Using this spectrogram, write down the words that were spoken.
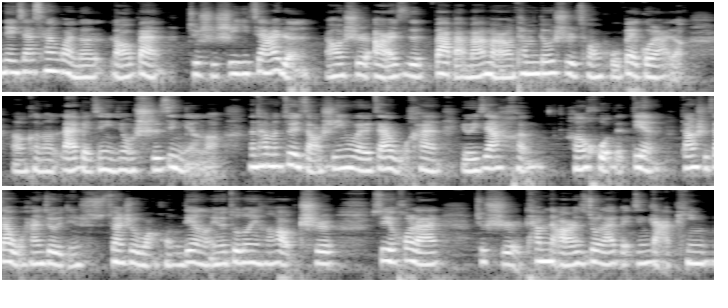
那家餐馆的老板就是是一家人，然后是儿子、爸爸妈妈，然后他们都是从湖北过来的，嗯，可能来北京已经有十几年了。那他们最早是因为在武汉有一家很很火的店，当时在武汉就已经算是网红店了，因为做东西很好吃，所以后来。就是他们的儿子就来北京打拼，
